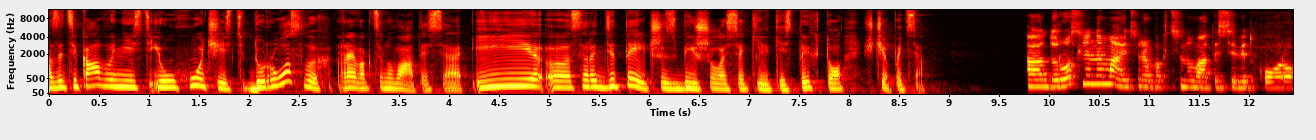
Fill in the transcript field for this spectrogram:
зацікавленість і охочість дорослих ревакцинуватися, і серед дітей чи збільшилася кількість тих, хто щепиться? А дорослі не мають ревакцинуватися від кору.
